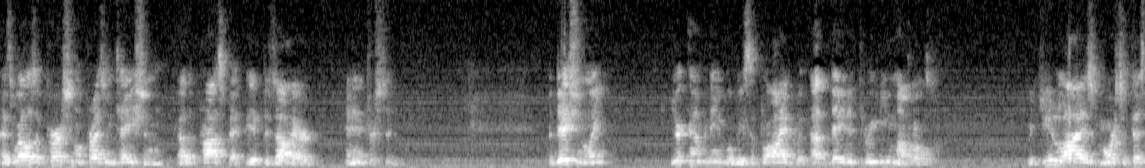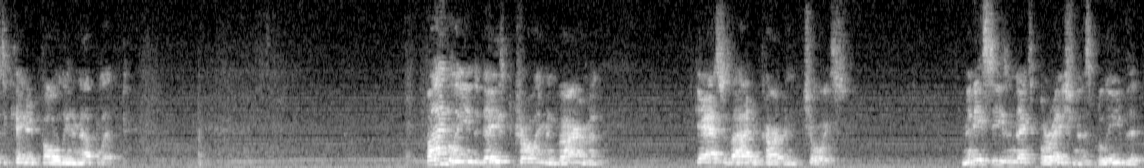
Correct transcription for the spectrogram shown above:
as well as a personal presentation of the prospect if desired and interested. Additionally, your company will be supplied with updated 3D models which utilize more sophisticated folding and uplift. Finally, in today's petroleum environment, gas is the hydrocarbon choice. Many seasoned explorationists believe that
